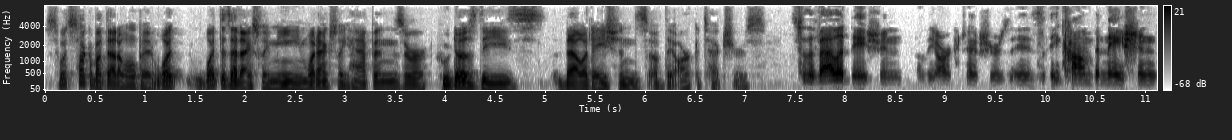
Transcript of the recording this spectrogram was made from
So let's talk about that a little bit. What what does that actually mean? What actually happens, or who does these validations of the architectures? So the validation of the architectures is a combination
